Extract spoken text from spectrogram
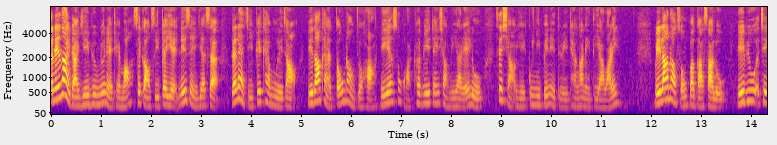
တနင်္သာရီတိုင်းရေပြူမြို့နယ်ထဲမှာစစ်ကောင်စီတပ်ရဲ့နေစဉ်ရက်ဆက်လက်နက်ကြီးပစ်ခတ်မှုတွေကြောင့်ဒေသခံ3000ကျော်ဟာနေရဲစွန့်ခွာထွက်ပြေးတိမ်းရှောင်နေရတယ်လို့စစ်ရှောင်အရေးကူညီပေးနေသူတွေထံကနေသိရပါဗျ။မေလနောက်ဆုံးပတ်ကစလို့ရေပြူအခြေ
